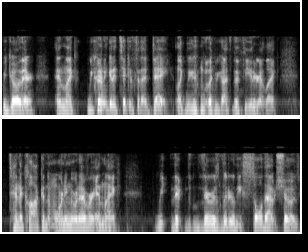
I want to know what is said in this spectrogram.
we go there and like we couldn't get a ticket for that day. Like we like we got to the theater at like ten o'clock in the morning or whatever, and like we there there was literally sold out shows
